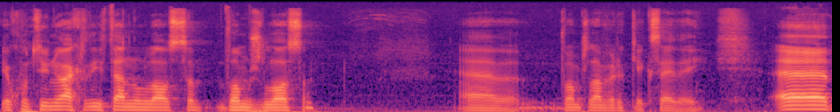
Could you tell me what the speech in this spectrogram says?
Eu continuo a acreditar no Lawson. Vamos Lawson. Ah, vamos lá ver o que é que sai daí. Ah,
